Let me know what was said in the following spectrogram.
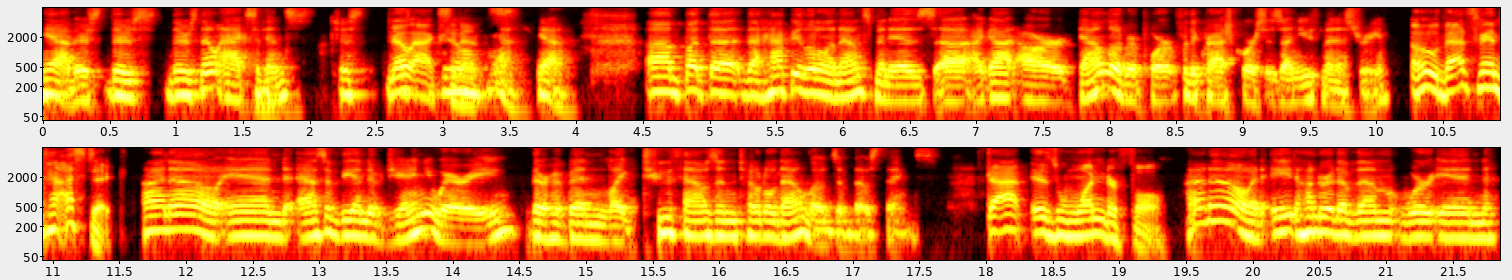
Yeah, there's there's there's no accidents. Just No just, you know, accidents. yeah, yeah. Um, but the the happy little announcement is uh, I got our download report for the crash courses on youth ministry. Oh, that's fantastic. I know, and as of the end of January, there have been like two thousand total downloads of those things. That is wonderful. I know, and 800 of them were in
